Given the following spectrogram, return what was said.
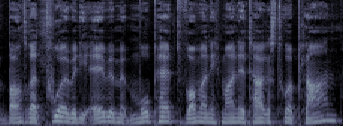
bei unserer Tour über die Elbe mit dem Moped wollen wir nicht mal eine Tagestour planen.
